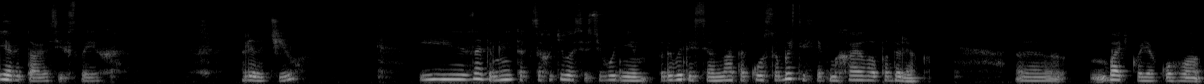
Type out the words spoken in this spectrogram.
Я вітаю всіх своїх глядачів. І знаєте, мені так захотілося сьогодні подивитися на таку особистість, як Михайло Подоляк, Е, батько якого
